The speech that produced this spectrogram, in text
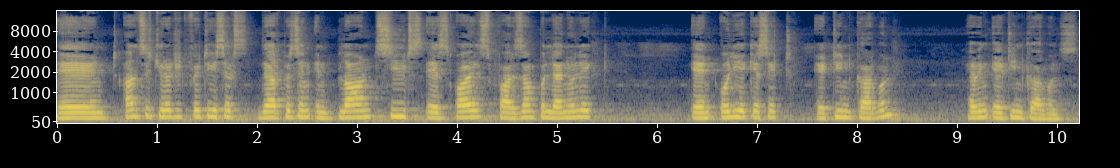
And unsaturated fatty acids they are present in plant seeds as oils. For example linoleic and oleic acid 18 carbon having 18 carbons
